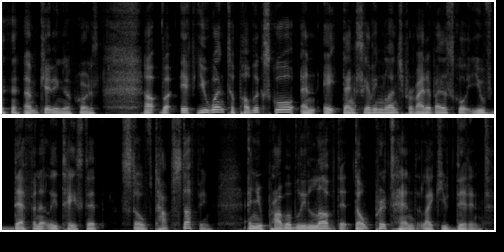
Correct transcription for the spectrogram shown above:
I'm kidding, of course. Uh, but if you went to public school and ate Thanksgiving lunch provided by the school, you've definitely tasted stovetop stuffing, and you probably loved it. Don't pretend like you didn't.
